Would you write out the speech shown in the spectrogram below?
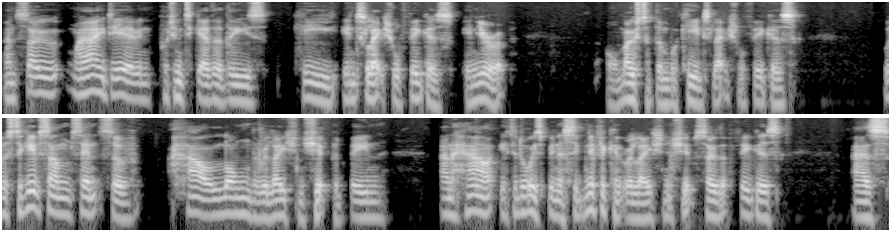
And so, my idea in putting together these key intellectual figures in Europe, or most of them were key intellectual figures, was to give some sense of how long the relationship had been and how it had always been a significant relationship, so that figures as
